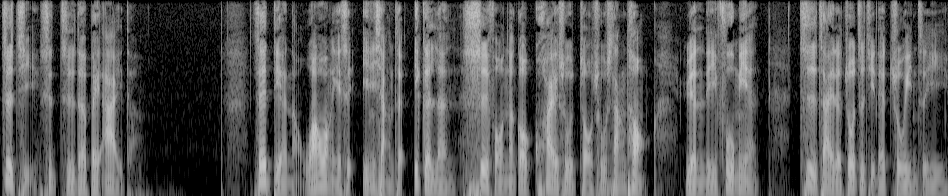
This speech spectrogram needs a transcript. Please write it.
自己是值得被爱的。这一点呢，往往也是影响着一个人是否能够快速走出伤痛、远离负面、自在的做自己的主因之一。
